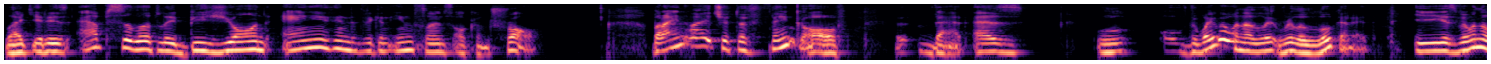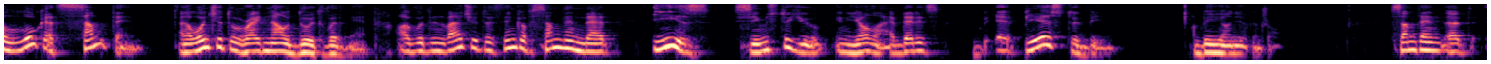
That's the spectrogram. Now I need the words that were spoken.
like it is absolutely beyond anything that we can influence or control. But I invite you to think of that as the way we want to really look at it is we want to look at something and I want you to right now do it with me. I would invite you to think of something that is, seems to you in your life that it appears to be beyond your control. Something that,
